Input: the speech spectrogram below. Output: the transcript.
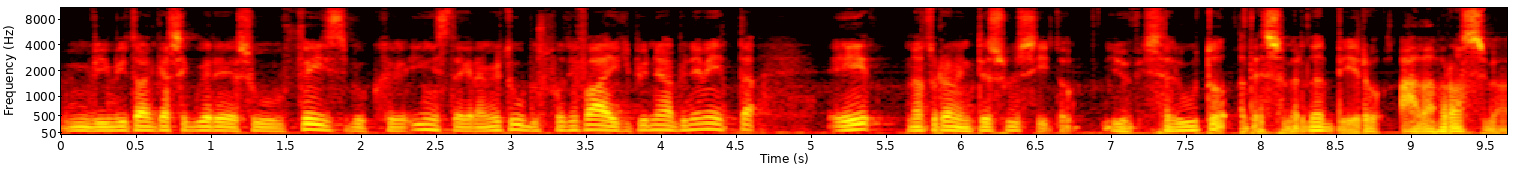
Vi invito anche a seguire su Facebook, Instagram, YouTube, Spotify, chi più ne ha più ne metta e naturalmente sul sito. Io vi saluto adesso per davvero, alla prossima.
